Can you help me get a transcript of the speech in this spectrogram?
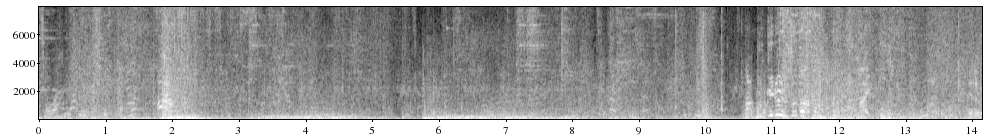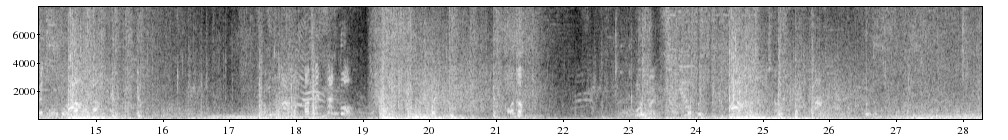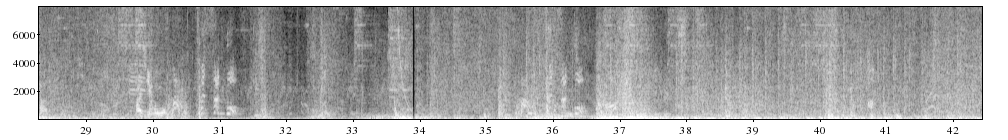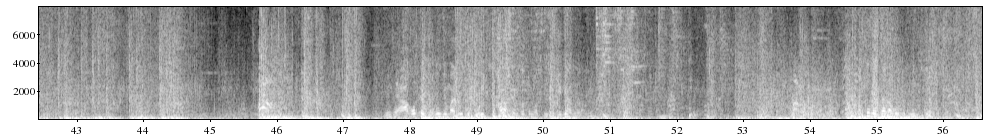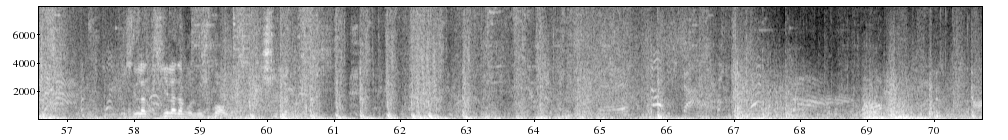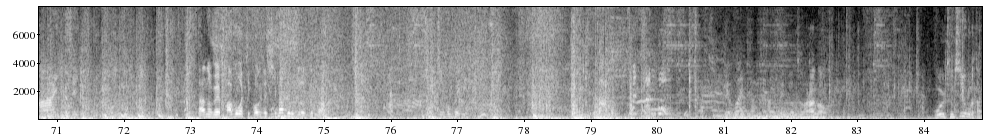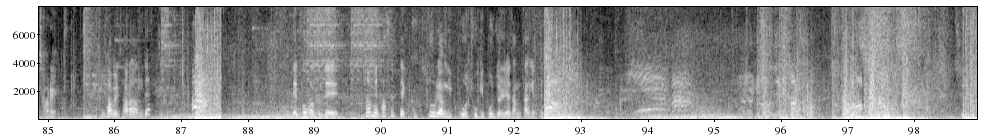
저와 함께 하시겠어요? 물기를 쏟아서 아이 얘들 왜 오른쪽으로? 싼거 꺼져 45 고 고! 요새 악어 때 누군지만 이렇게 보이지 하나 없었던 것 같은데 기억이 안 나네. 아! 토크 베타라고 그 뭐지? 신라 신라 장군 루시퍼하고 아이 진짜 나는 왜 바보같이 거기서 심한 도로 들었을까? 일본백이 잘하나 올 전체적으로 다 잘해 이사벨 잘하는데? 내 거가 근데 처음에 샀을 때 극소량 입고 조기 본절 예상 딱 이렇게 써.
